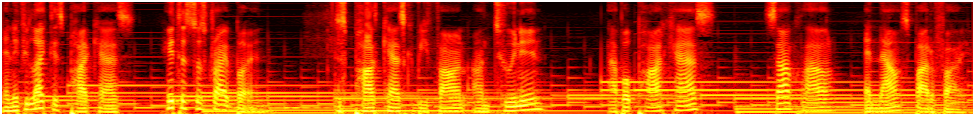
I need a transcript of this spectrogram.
And if you like this podcast, hit the subscribe button. This podcast can be found on TuneIn, Apple Podcasts, SoundCloud, and now Spotify.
